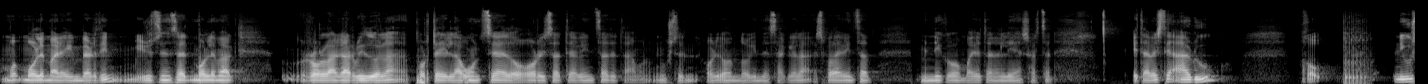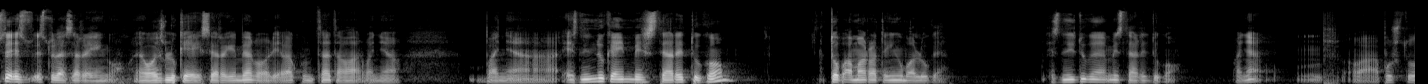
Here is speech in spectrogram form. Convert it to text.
molemare egin berdin, irutzen zait molemak, rola garbi duela, portei laguntzea edo hori izatea bintzat, eta bueno, hori ondo egin dezakela, espada bintzat mendiko baiotan elian sartzen. Eta beste aru, jo, nik uste ez, ez duela zer egingo, ego ez luke zer egin behar, hori abakuntza eta bar, baina, baina ez ninduke hain beste harretuko, top amarrat egingo baluke. Ez ninduke hain beste harretuko. Baina, ba, apustu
